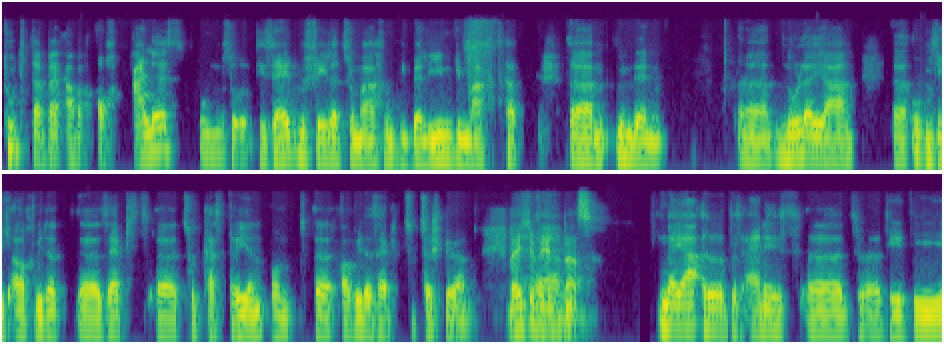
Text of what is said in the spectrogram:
tut dabei aber auch alles, um so dieselben Fehler zu machen, die Berlin gemacht hat ähm, in den äh, Nullerjahren, äh, um sich auch wieder äh, selbst äh, zu kastrieren und äh, auch wieder selbst zu zerstören. Welche wären ähm, das? Naja, also das eine ist äh, die, die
